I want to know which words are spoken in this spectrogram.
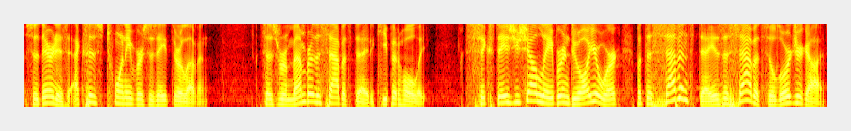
So there it is Exodus 20, verses 8 through 11. It says, Remember the Sabbath day to keep it holy. Six days you shall labor and do all your work, but the seventh day is a Sabbath to the Lord your God.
